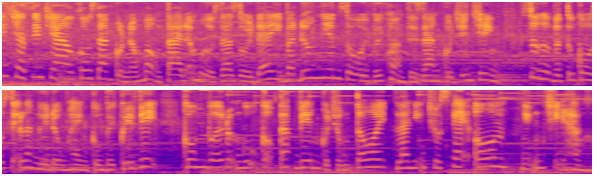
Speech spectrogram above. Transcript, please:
Xin chào xin chào, không gian của nóng bỏng tai đã mở ra rồi đây và đương nhiên rồi với khoảng thời gian của chương trình, Sugar và Tuko sẽ là người đồng hành cùng với quý vị, cùng với đội ngũ cộng tác viên của chúng tôi là những chú xe ôm, những chị hàng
